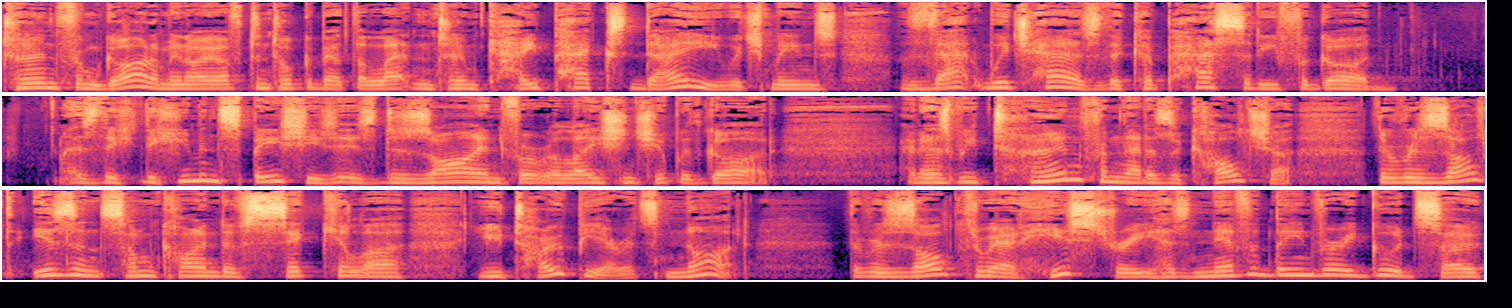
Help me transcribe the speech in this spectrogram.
turned from God. I mean, I often talk about the Latin term capax Dei, which means that which has the capacity for God. As the, the human species is designed for a relationship with God. And as we turn from that as a culture, the result isn't some kind of secular utopia. It's not. The result throughout history has never been very good. So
